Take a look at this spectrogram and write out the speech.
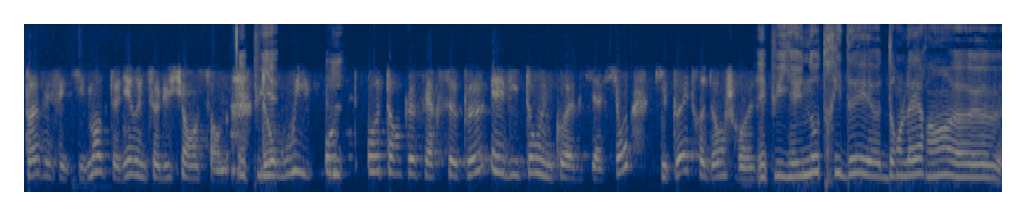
peuvent effectivement obtenir une solution ensemble. Donc oui, autant que faire se peut, évitons une cohabitation qui peut être dangereuse. Et puis il y a une autre idée euh, dans l'air, hein, euh,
